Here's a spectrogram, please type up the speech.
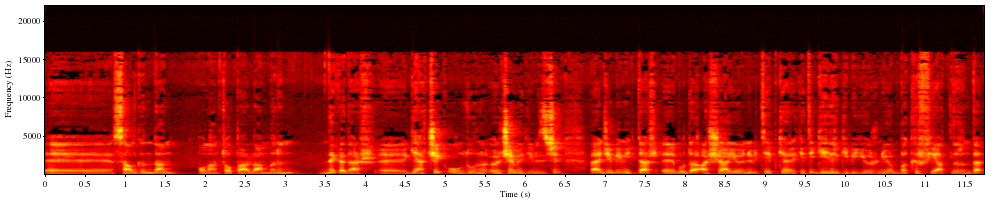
e, salgından olan toparlanmanın ne kadar e, gerçek olduğunu ölçemediğimiz için bence bir miktar e, burada aşağı yönlü bir tepki hareketi gelir gibi görünüyor bakır fiyatlarında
